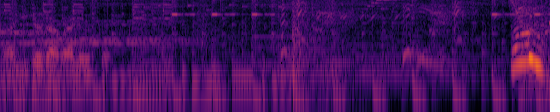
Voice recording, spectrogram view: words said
Alright, you go that way, I go this way. Boom!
